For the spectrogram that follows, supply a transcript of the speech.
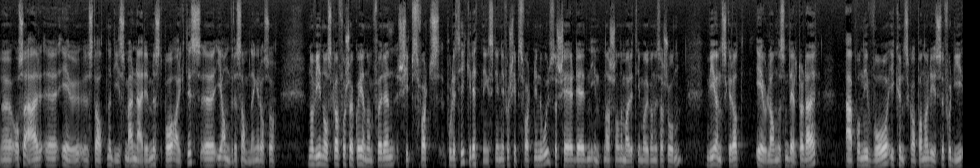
Eh, og så er EU-statene eh, e de som er nærmest på Arktis eh, i andre sammenhenger også. Når vi nå skal forsøke å gjennomføre en skipsfartspolitikk, retningslinjer for skipsfarten i nord, så skjer det i Den internasjonale maritime organisasjonen. Vi ønsker at EU-landene som deltar der, er på nivå i kunnskap og analyse for de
